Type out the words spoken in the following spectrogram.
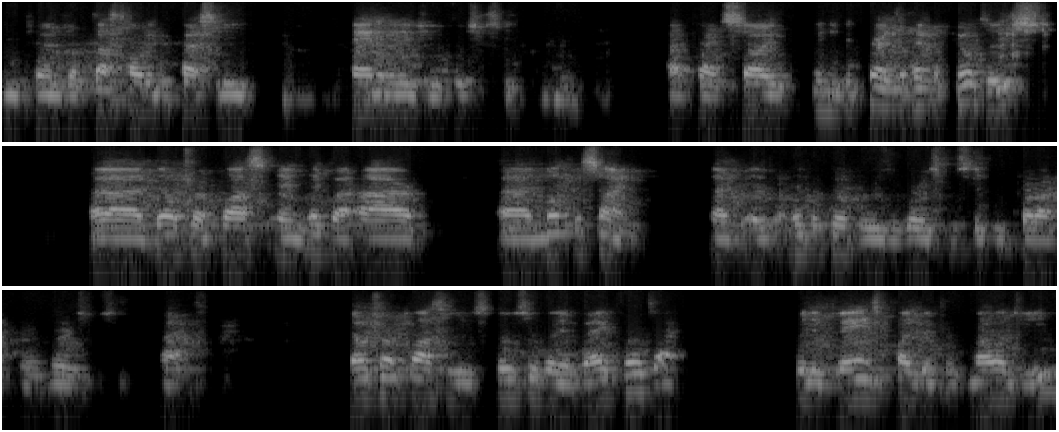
in terms of dust holding capacity, and energy efficiency. Okay, so when you compare it to HEPA filters, uh, Plus and HEPA are uh, not the same. Uh, HEPA filter is a very specific product for a very specific part. Deltri Plus is exclusively a bag filter with advanced plasma technology,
